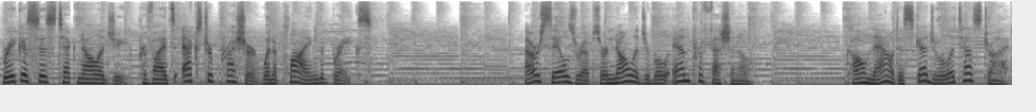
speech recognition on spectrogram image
Brake Assist technology provides extra pressure when applying the brakes. Our sales reps are knowledgeable and professional. Call now to schedule a test drive.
